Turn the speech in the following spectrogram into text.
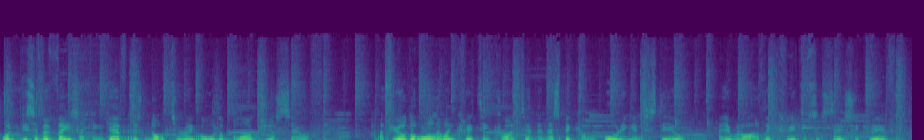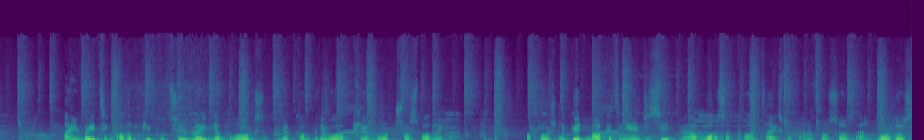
One piece of advice I can give is not to write all the blogs yourself. If you're the only one creating content and this becomes boring and stale and you will not have the creative success you crave, by inviting other people to write your blogs, your company will appear more trustworthy. Approach a good marketing agency who have lots of contacts with influencers and bloggers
